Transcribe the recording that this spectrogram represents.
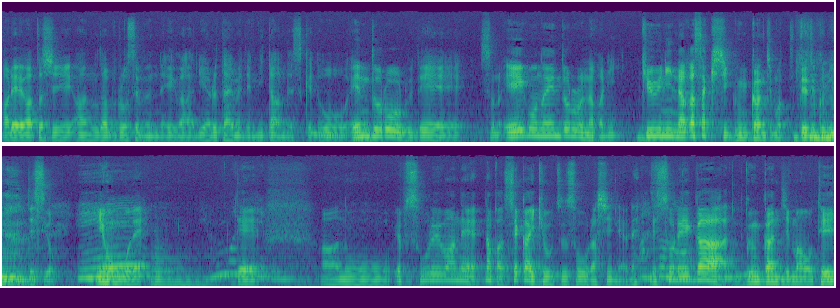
あれ私あの007の映画リアルタイムで見たんですけど、うん、エンドロールでその英語のエンドロールの中に急に長崎市軍艦島って出てくるんですよ、日本語で。であのやっぱそれはねなんか世界共通そうらしいんだよね。でそれが軍艦島を提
